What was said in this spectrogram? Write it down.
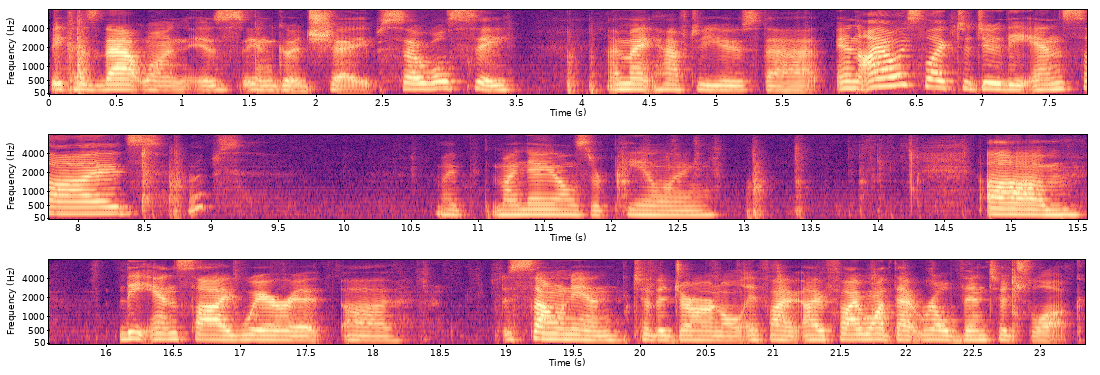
because that one is in good shape. So we'll see. I might have to use that. And I always like to do the insides. Oops. My, my nails are peeling. Um, the inside where it uh, is sewn in to the journal if I, if I want that real vintage look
